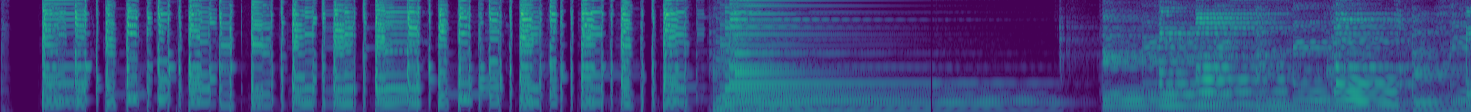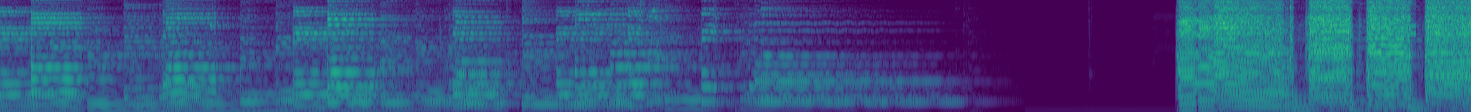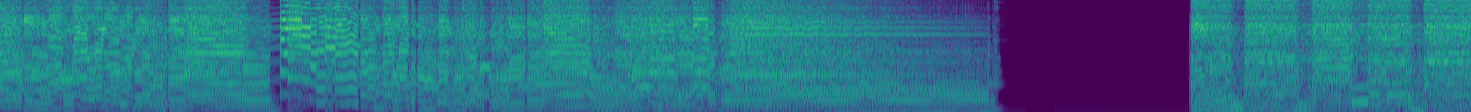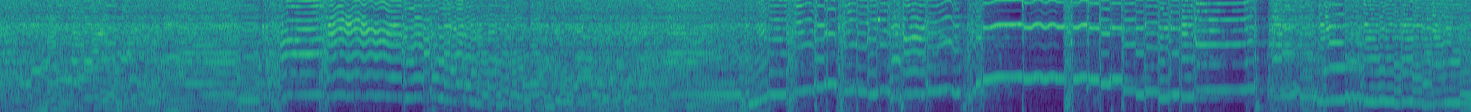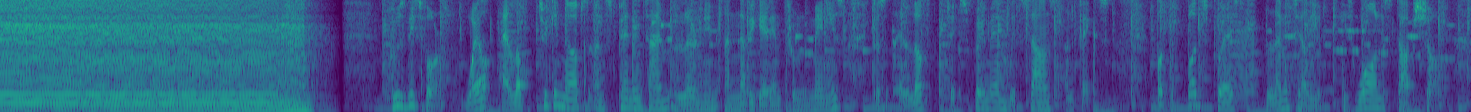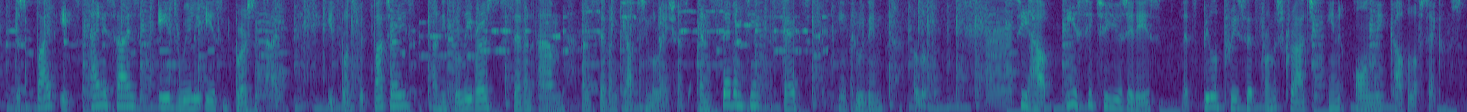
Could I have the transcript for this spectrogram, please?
This for? Well, I love tweaking knobs and spending time learning and navigating through menus because I love to experiment with sounds and effects. But the Pod Express, let me tell you, is one stop shop. Despite its tiny size, it really is versatile. It runs with batteries and it delivers 7 amp and 7 cab simulations and 17 effects, including a looper. See how easy to use it is? Let's build a preset from scratch in only a couple of seconds.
